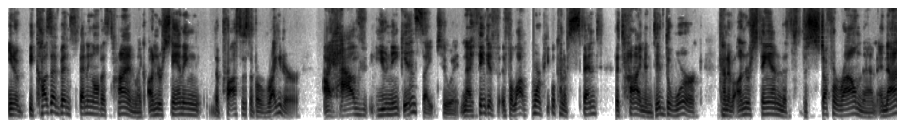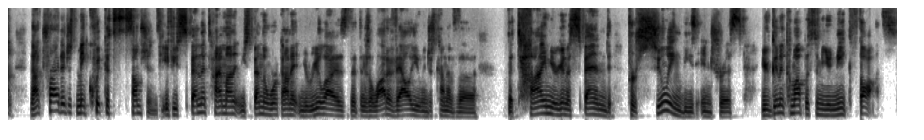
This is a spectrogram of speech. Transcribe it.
you know, because I've been spending all this time like understanding the process of a writer I have unique insight to it. And I think if, if a lot more people kind of spent the time and did the work, kind of understand the, the stuff around them and not not try to just make quick assumptions. If you spend the time on it and you spend the work on it and you realize that there's a lot of value in just kind of the the time you're going to spend pursuing these interests, you're going to come up with some unique thoughts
